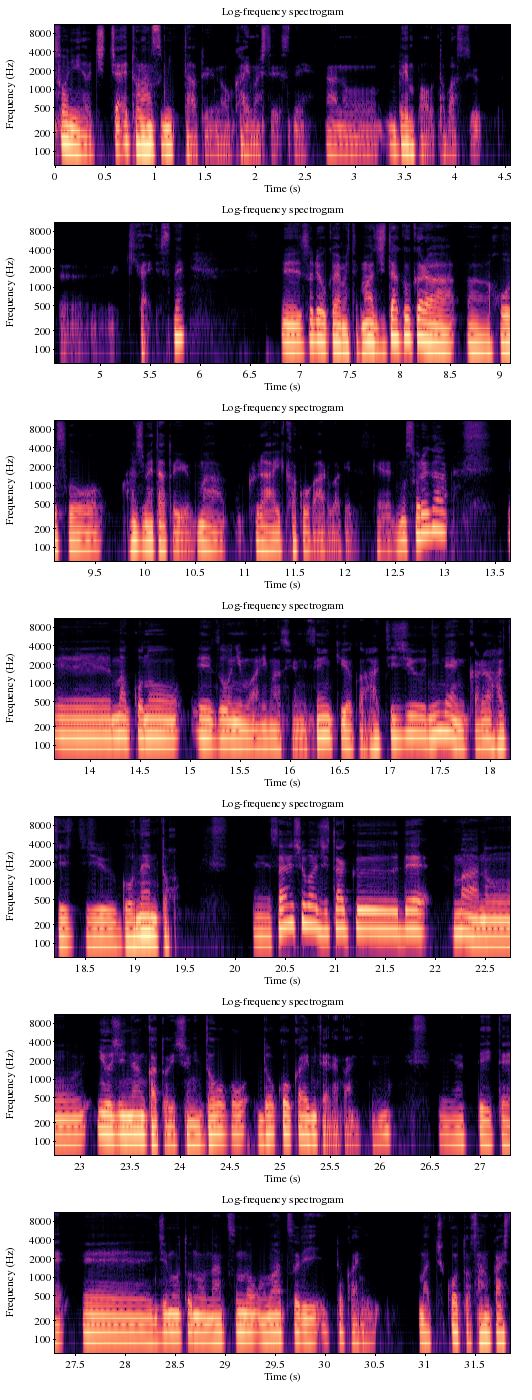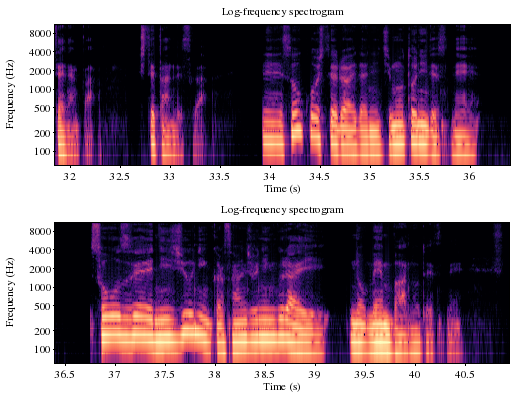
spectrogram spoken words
ー、ソニーのちっちゃいトランスミッターというのを買いましてですね、あの、電波を飛ばす機械ですね。えー、それを買いまして、まあ自宅から放送を始めたという、まあ暗い過去があるわけですけれども、それが、えー、まあこの映像にもありますように、1982年から85年と、えー、最初は自宅でまあ、あの、友人なんかと一緒に同行、同好会みたいな感じでね、やっていて、えー、地元の夏のお祭りとかに、まあ、ちょこっと参加したりなんかしてたんですが、えー、そうこうしてる間に地元にですね、総勢20人から30人ぐらいのメンバーのですね、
